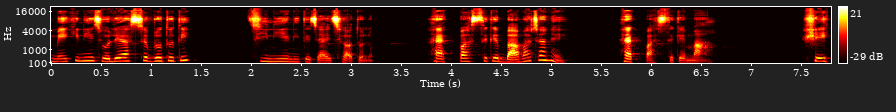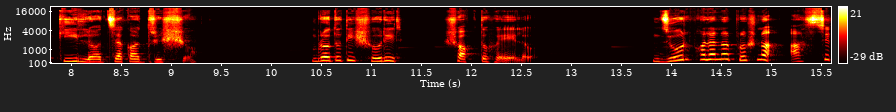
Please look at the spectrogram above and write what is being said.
মেয়েকে নিয়ে চলে আসছে ব্রততী, ছিনিয়ে নিতে চাইছে অতনু। এক পাশ থেকে বাবা টানে, এক পাশ থেকে মা। সে কি লজ্জাকর দৃশ্য। ব্রততীর শরীর শক্ত হয়ে এলো। জোর ফলানোর প্রশ্ন আসছে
